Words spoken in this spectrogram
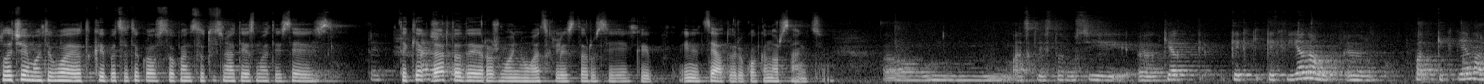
plačiai motivuojat, kaip atsitiko su Konstitucinio teismo teisėjais. Taip. Tai kiek Aišku, dar tada yra žmonių atskleista Rusijai kaip iniciatorių kokią nors sankcijų? Um, atskleista Rusijai, e, kiek, kiek, kiekvienam, e, kiekviena,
